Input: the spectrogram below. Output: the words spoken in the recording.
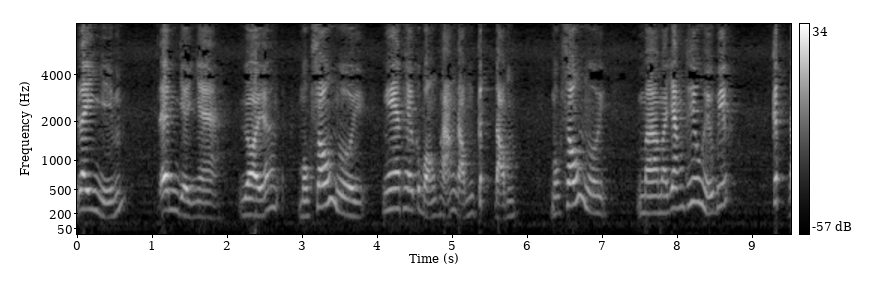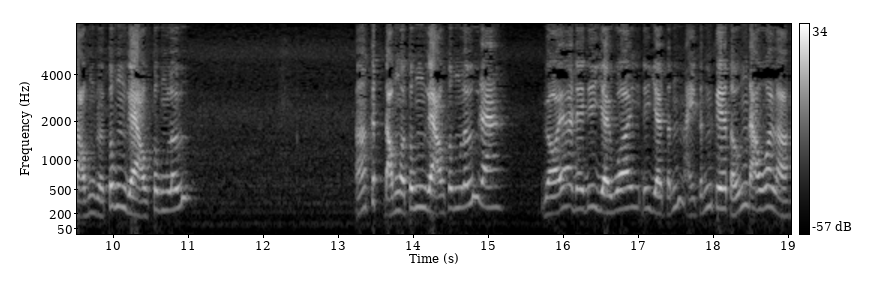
lây nhiễm, đem về nhà. Rồi á, một số người nghe theo cái bọn phản động kích động. Một số người mà mà dân thiếu hiểu biết, kích động rồi tung gào, tung lứ à, kích động rồi tung gào tung lứ ra. Rồi đi đi về quê đi về tỉnh này tỉnh kia tưởng đâu á là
